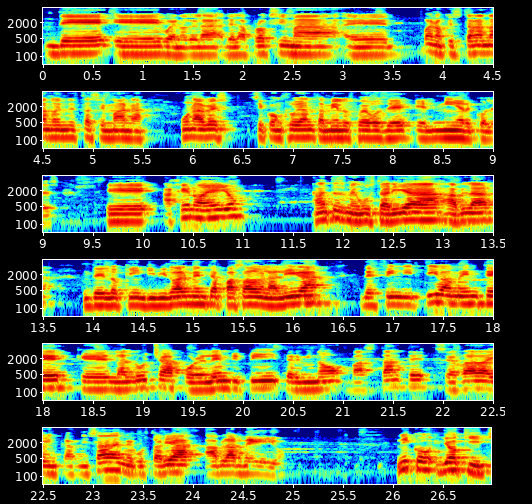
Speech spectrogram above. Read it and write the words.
de, eh, bueno, de la, de la próxima, bueno, que se estarán dando en esta semana, una vez se concluyan también los juegos del el miércoles. ajeno a ello, antes me gustaría hablar de lo que individualmente ha pasado en la liga. Definitivamente que la lucha por el MVP terminó bastante cerrada y encarnizada y me gustaría hablar de ello. Nico Jokic,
